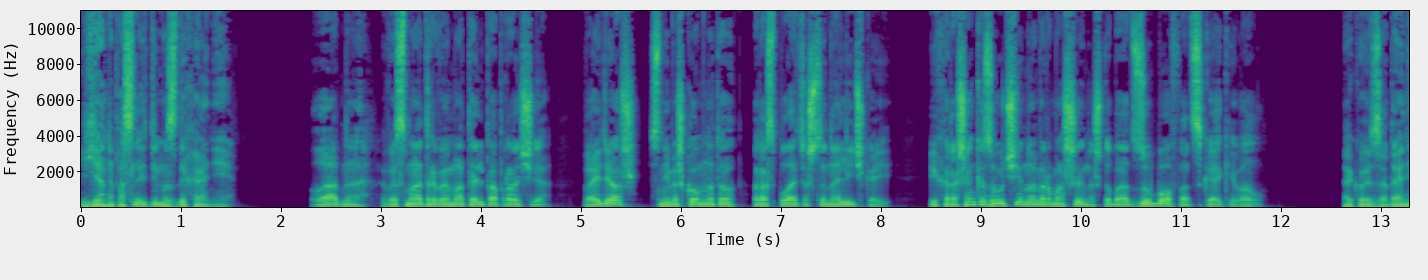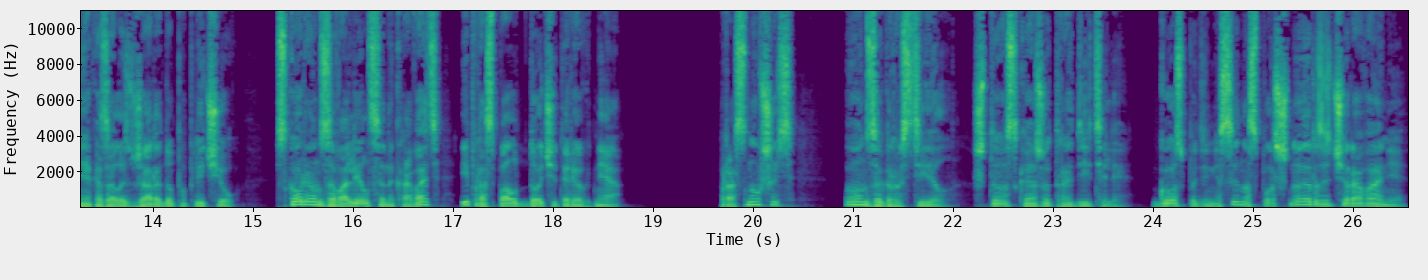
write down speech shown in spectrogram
я на последнем издыхании». «Ладно, высматриваем отель попроще. Войдешь, снимешь комнату, расплатишься наличкой. И хорошенько заучи номер машины, чтобы от зубов отскакивал». Такое задание оказалось Джареду по плечу. Вскоре он завалился на кровать и проспал до четырех дня. Проснувшись, он загрустил. Что скажут родители? Господи, не сына сплошное разочарование.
